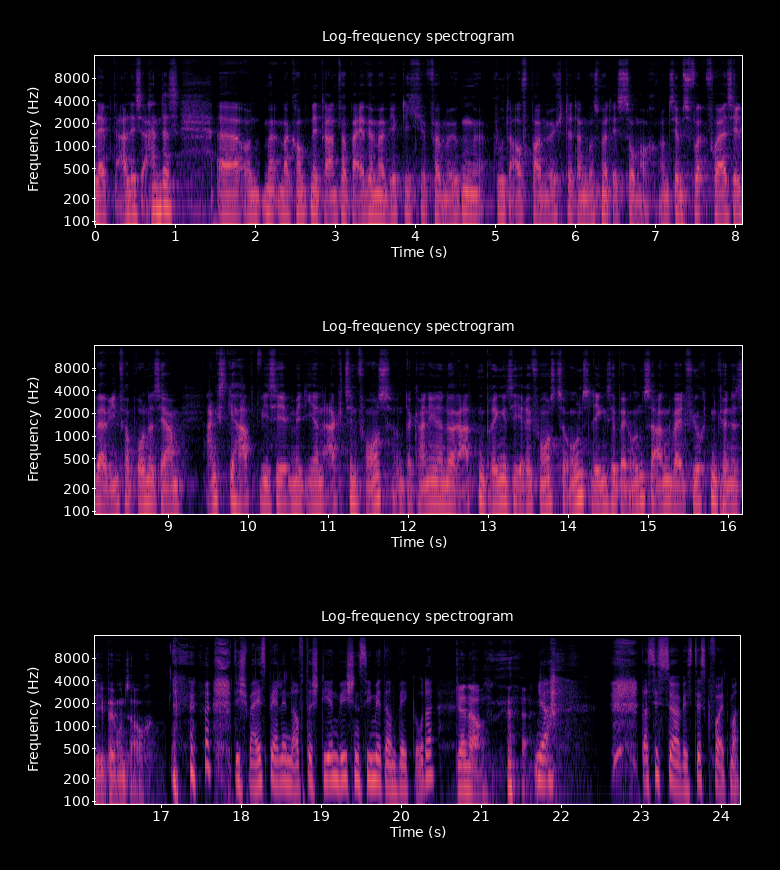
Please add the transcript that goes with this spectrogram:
bleibt alles anders. Äh, und man, man, kommt nicht dran vorbei, wenn man wirklich Vermögen gut aufbauen möchte, dann muss man das so machen. Und Sie haben es vor, vorher selber erwähnt, Frau Brunner, Sie haben Angst gehabt, wie Sie mit Ihren Aktienfonds, und da kann ich Ihnen nur raten, bringen Sie Ihre Fonds zu uns, legen Sie bei uns an, weil fürchten können Sie eh bei uns auch. Die Schweißperlen auf der Stirn wischen Sie mir dann weg, oder? Genau. ja, das ist Service, das gefällt mir.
